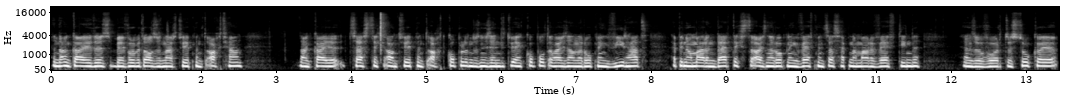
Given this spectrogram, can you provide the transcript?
En dan kan je dus bijvoorbeeld als we naar 2.8 gaan, dan kan je 60 aan 2.8 koppelen. Dus nu zijn die twee gekoppeld. En als je dan naar opening 4 gaat, heb je nog maar een dertigste. Als je naar opening 5.6 heb je nog maar een vijftiende. Enzovoort. Dus zo kun je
